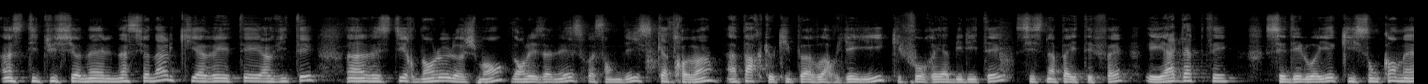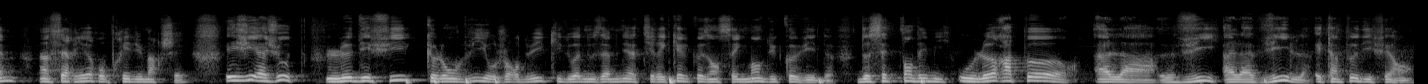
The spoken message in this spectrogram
institutionnel national qui avait été invité à investir dans le logement dans les années 70-80. Un parc qui peut avoir vieilli, qu'il faut réhabiliter si ce n'a pas été fait, et adapter. C'est des loyers qui sont quand même inférieurs au prix du marché. Et j'y ajoute le défi que l'on vit aujourd'hui qui doit nous amener à tirer quelques enseignements du Covid, de cette pandémie, où le rapport à la vie, à la ville est un peu différent.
